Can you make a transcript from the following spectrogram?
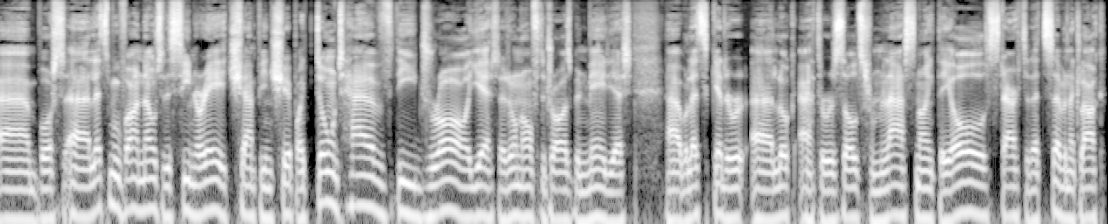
Um, but uh, let's move on now to the Senior A Championship. I don't have the draw yet. I don't know if the draw has been made yet. Uh, but let's get a uh, look at the results from last night. They all started at 7 o'clock.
